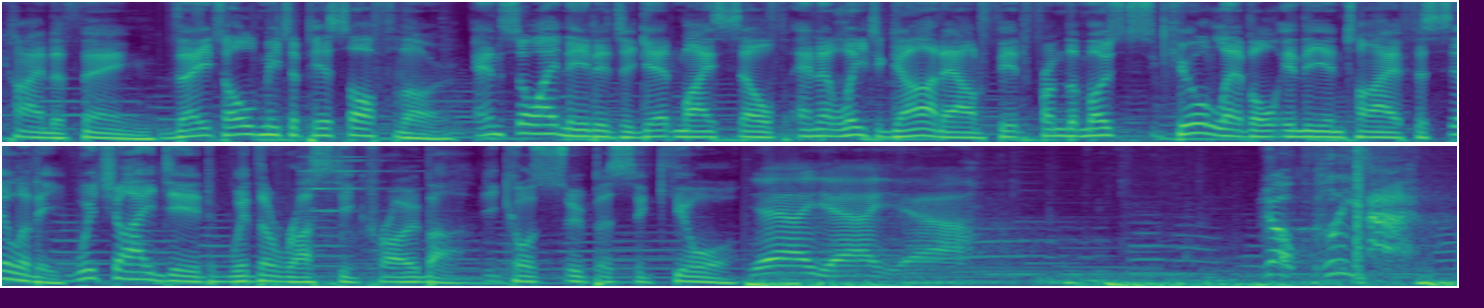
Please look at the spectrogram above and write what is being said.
kind of thing. They told me to piss off though, and so I needed to get myself an elite guard outfit from the most secure level in the entire facility, which I did with a rusty crowbar, because super secure. Yeah, yeah, yeah. No, please. Ah!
